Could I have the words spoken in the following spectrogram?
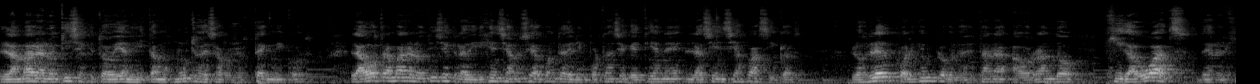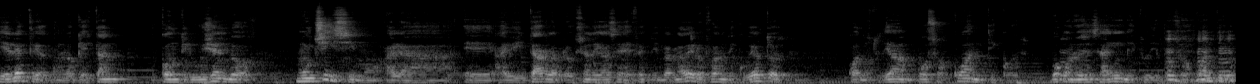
la mala noticia es que todavía necesitamos muchos desarrollos técnicos. La otra mala noticia es que la dirigencia no se da cuenta de la importancia que tiene las ciencias básicas. Los LED, por ejemplo, que nos están ahorrando gigawatts de energía eléctrica, con lo que están contribuyendo muchísimo a, eh, evitar la producción de gases de efecto invernadero, fueron descubiertos cuando estudiaban pozos cuánticos. Vos conoces a alguien que estudia pozos cuánticos.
